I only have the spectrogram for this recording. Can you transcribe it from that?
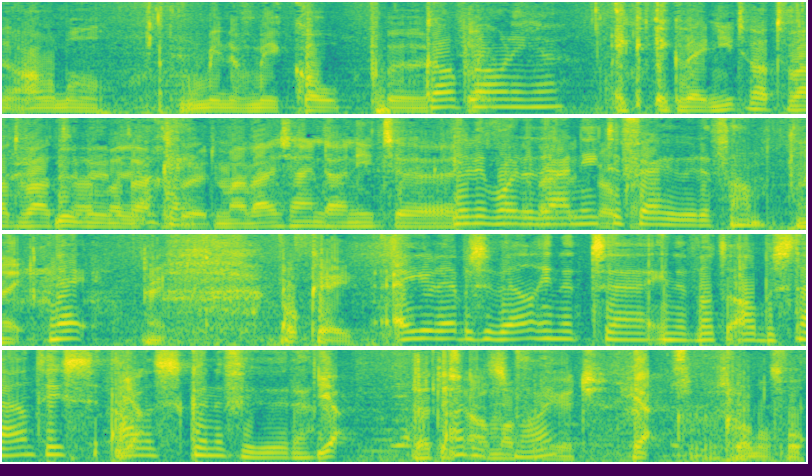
eh, allemaal min of meer koop... eh, Koopwoningen? Ik, ik weet niet wat, wat, wat, Nee, nee, wat nee. daar Oké. gebeurt, maar wij zijn daar niet... eh, Jullie worden daar niet de betrokken. verhuurder van? Nee. Nee. nee. Oké. En jullie hebben ze wel in het, eh, in het wat al bestaand is, Ja. alles kunnen verhuren? Ja, dat is Oh, dat is allemaal verhuurd. Ja, Allemaal vol.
